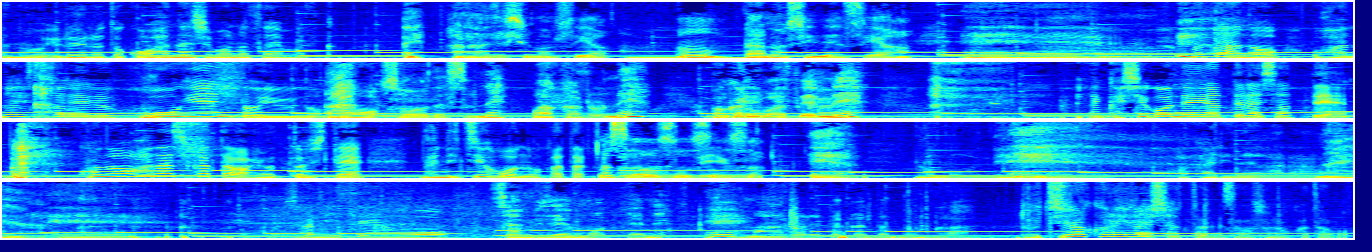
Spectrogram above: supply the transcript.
あのいろいろとこうお話もなさいますか？え話しますよ。うん。楽しいですよ。ええ。またあのお話しされる方言というのも、そうですね。わかるね。わかります。でね。なんか45年やってらっしゃって この話し方はひょっとして何地方の方かなそうそうなんていうそうそうええ。のもねわかりながら。ねええ。三味線を三味線持ってねええ。回られた方とか。どちらからいらっしゃったんですかその方は？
